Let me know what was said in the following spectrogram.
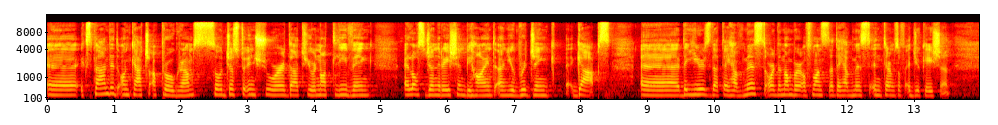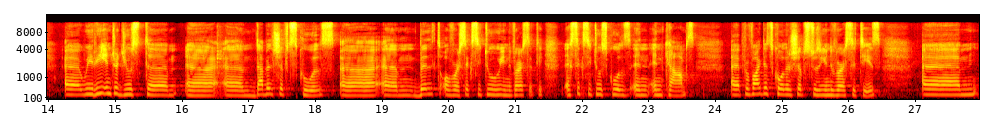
uh, expanded on catch-up programs, so just to ensure that you're not leaving a lost generation behind and you're bridging gaps, uh, the years that they have missed or the number of months that they have missed in terms of education. Uh, we reintroduced um, uh, um, double shift schools, uh, um, built over 62 university, uh, 62 schools in, in camps, uh, provided scholarships to the universities, um,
